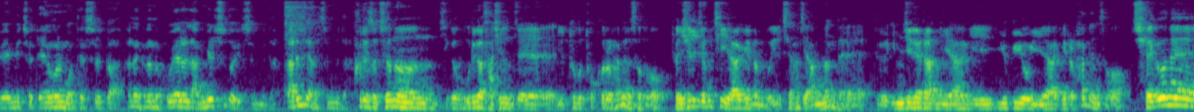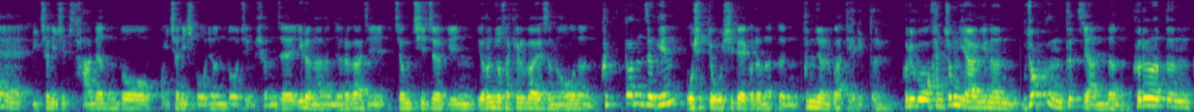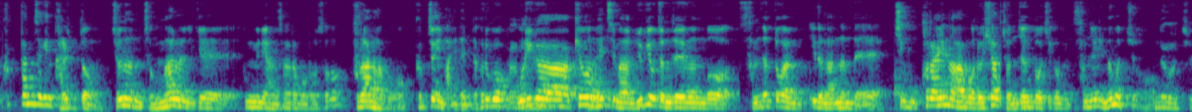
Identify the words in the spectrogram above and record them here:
왜 미처 대응을 못했을까 하는 그런 후회를 남길 수도 있습니다. 따르지 않습니다. 그래서 저는 지금 우리가 사실 이제 유튜브 그 토크를 하면서도 현실 정치 이야기는 뭐 일치하지 않는데 그 임진왜란 이야기, 6.25 이야기를 하면서 최근에 2024년도, 2025년도 지금 현재 일어나는 여러 가지 정치적인 여론조사 결과에서 나오는 극단적인 50대 50의 그런 어떤 분열과 대립들 그리고 한쪽 이야기는 무조건 듣지 않는 그런 어떤 극단적인 갈등 저는 정말 이게 국민의 한 사람으로서 불안하고 걱정이 많이 됩니다. 그리고 불안합니다. 우리가 경험했지만 6.25 전쟁은 뭐 3년 동안 일어났는데 지금 우크라이나하고 러시아 전쟁도 지금 3년이 넘었죠. 넘었죠.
